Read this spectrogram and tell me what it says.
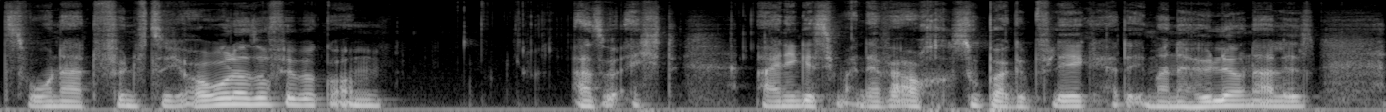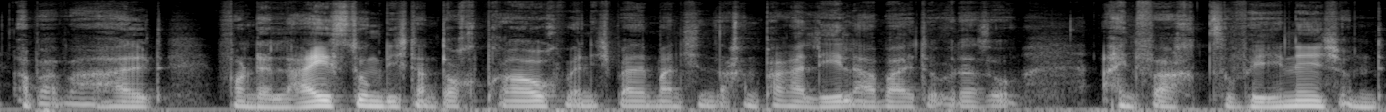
250 Euro oder so für bekommen. Also echt einiges. Ich meine, der war auch super gepflegt, hatte immer eine Hülle und alles, aber war halt von der Leistung, die ich dann doch brauche, wenn ich bei manchen Sachen parallel arbeite oder so, einfach zu wenig. Und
